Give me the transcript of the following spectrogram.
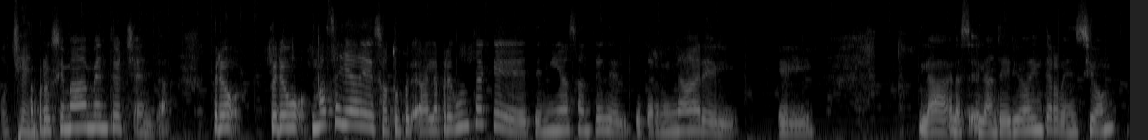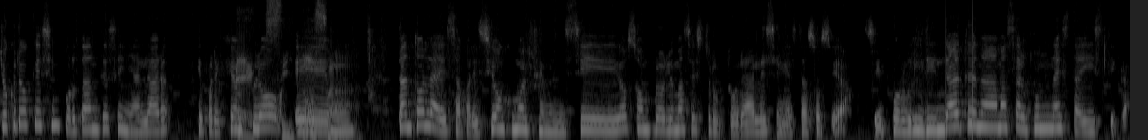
80. Aproximadamente 80. Pero, pero más allá de eso, a la pregunta que tenías antes de, terminar el, la, anterior intervención, yo creo que es importante señalar que, por ejemplo, tanto la desaparición como el feminicidio son problemas estructurales en esta sociedad. ¿sí? Por brindarte nada más alguna estadística,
